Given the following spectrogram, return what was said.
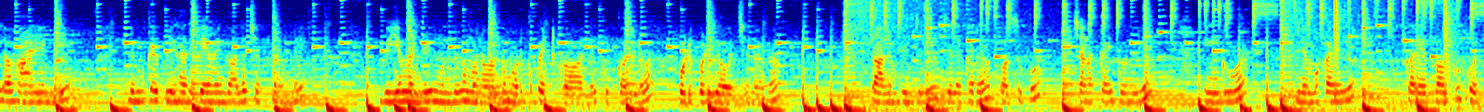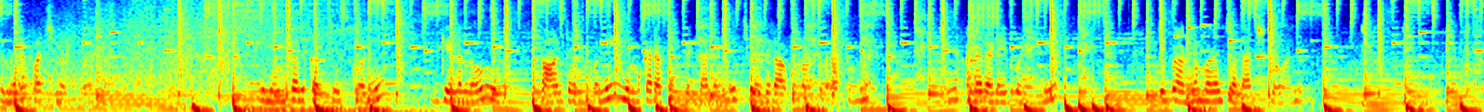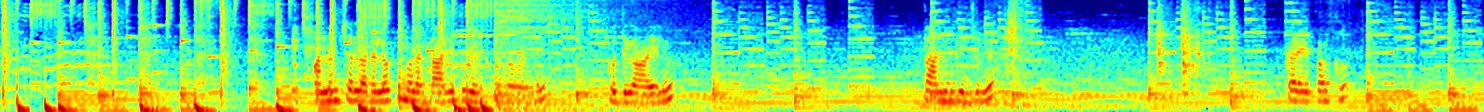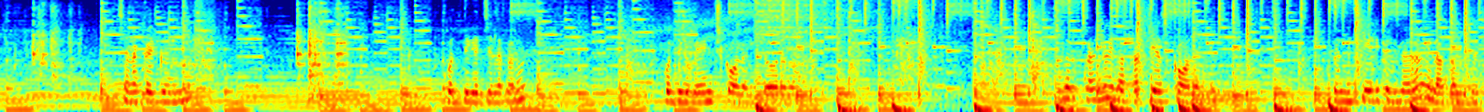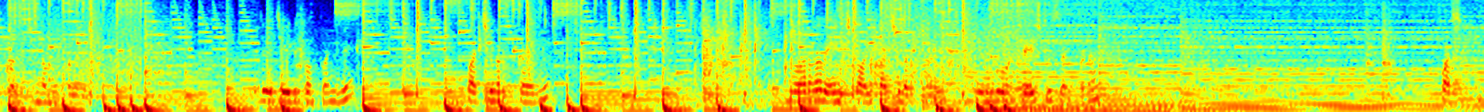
Hello hi అండి. నిమ్మకాయ పులిహోరకి ఏమేమి కావాలో చెప్తాండి బియ్యం అండి ముందుగా మనం అన్నం ఉడకపెట్టుకోవాలి కుక్కర్లో పొడి పొడిగా వచ్చేలాగా. తాలింపు గింజలు జీలకర్ర పసుపు శనక్కాయ గుండ్లు ఇంగువ నిమ్మకాయలు కరివేపాకు కొత్తిమీర పచ్చిమిరపకాయలు. ఈ నిమ్మకాయలు కట్ చేసుకొని గిన్నెలో సాల్ట్ వేసుకొని నిమ్మకాయ రసం పెట్టాలండి. చేదు రాకుండా ఉంటుంది రసము. అన్నం రెడీ అయిపోయింది. ఇప్పుడు అన్నం మనం చల్లార్చుకోవాలి. అన్నం చల్లారేలోపు మనం తాలింపు వేసుకుందామండి. కొద్దిగా ఆయిల్ తాలింపు గింజలు కరివేపాకు శనక్కాయ గుండు కొద్దిగా జీలకర్ర కొద్దిగా వేయించుకోవాలండి దూరగా. మిరపకాయలు ఇలా కట్ చేసుకోవాలండి. రెండు చీలికలు కదా ఇలా కట్ చేసుకోవాలి చిన్న ముక్కలు. ఇది జీడిపప్పు అండి. పచ్చిమిరపకాయలు. దూరగా వేయించుకోవాలి పచ్చిమిరపకాయలు. ఇంగు టేస్ట్ సరిపడా. పసుపు.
